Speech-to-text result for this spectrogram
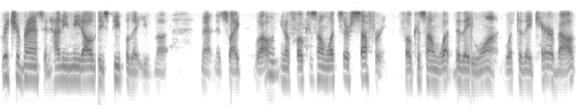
Richard Branson? How do you meet all these people that you've met? met? And it's like, well, you know, focus on what's their suffering. Focus on what do they want, what do they care about.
